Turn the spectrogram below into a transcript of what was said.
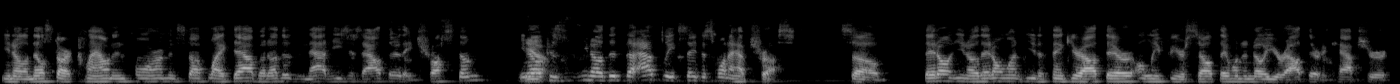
you know, and they'll start clowning for him and stuff like that. But other than that, he's just out there. They trust him, you know, because you know the, the athletes they just want to have trust. So they don't, you know, they don't want you to think you're out there only for yourself. They want to know you're out there to capture,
